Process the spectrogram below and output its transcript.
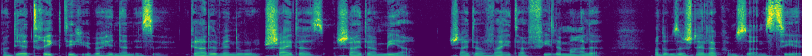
und der trägt dich über Hindernisse. Gerade wenn du scheiterst, scheiter mehr, scheiter weiter, viele Male. Und umso schneller kommst du ans Ziel.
